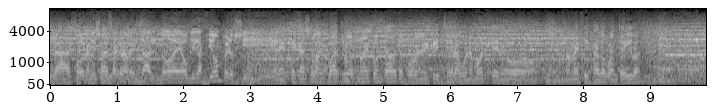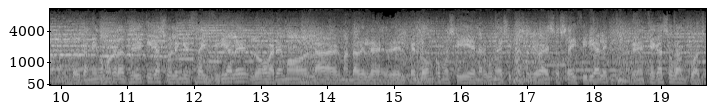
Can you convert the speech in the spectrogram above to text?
en la porque son sacramental. sacramental, no es obligación, pero sí... En este caso van cuatro, hacerlo. no he contado tampoco en el Cristo de la Buena Muerte, no, no me he fijado cuánto iba. Pero también como característica suelen ir seis filiales, luego veremos la Hermandad del, del Perdón como si en alguno de sus casos lleva esos seis filiales, pero en este caso van cuatro.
